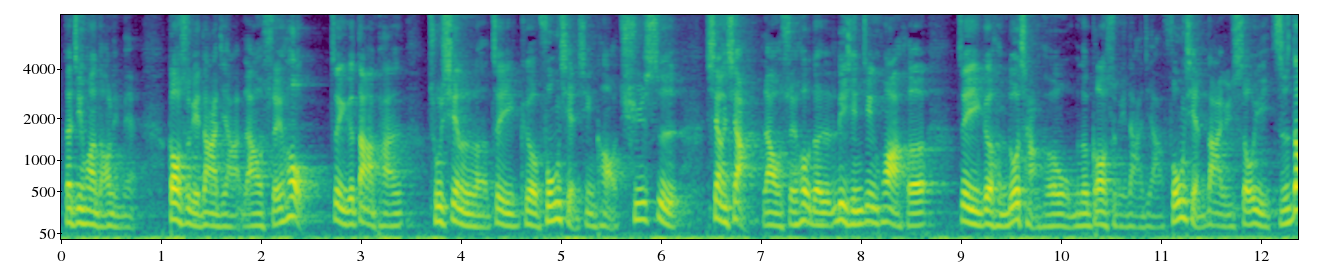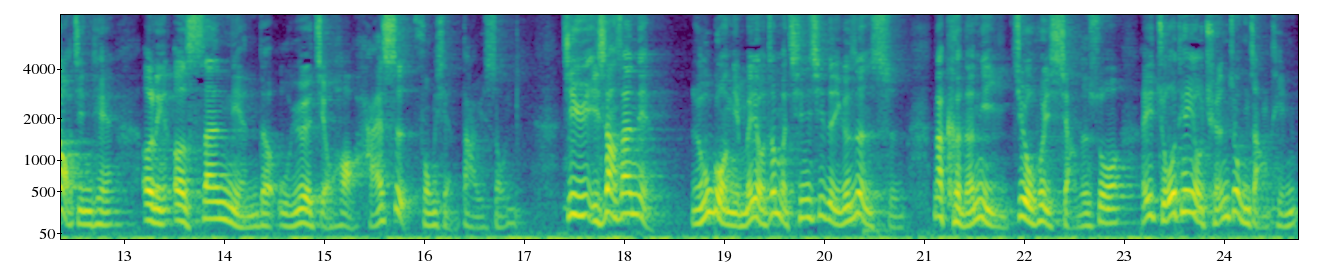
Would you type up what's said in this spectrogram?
在金华岛里面告诉给大家，然后随后这个大盘出现了这一个风险信号，趋势向下，然后随后的例行进化和这一个很多场合我们都告诉给大家，风险大于收益，直到今天二零二三年的五月九号还是风险大于收益。基于以上三点，如果你没有这么清晰的一个认识，那可能你就会想着说，哎，昨天有权重涨停，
